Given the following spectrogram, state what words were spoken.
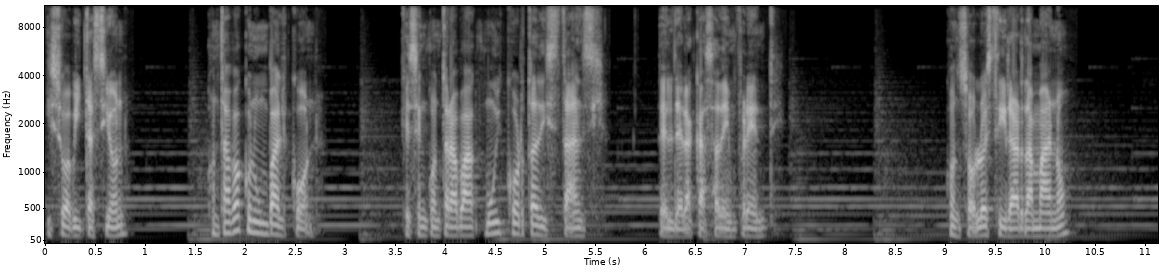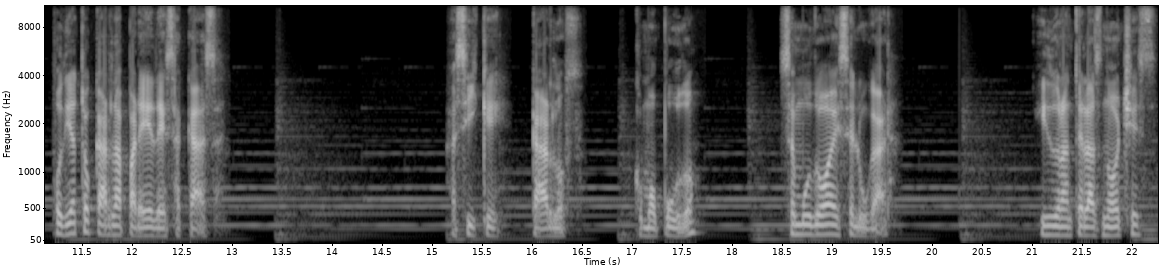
y su habitación contaba con un balcón que se encontraba a muy corta distancia del de la casa de enfrente. Con solo estirar la mano, podía tocar la pared de esa casa. Así que Carlos, como pudo, se mudó a ese lugar y durante las noches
